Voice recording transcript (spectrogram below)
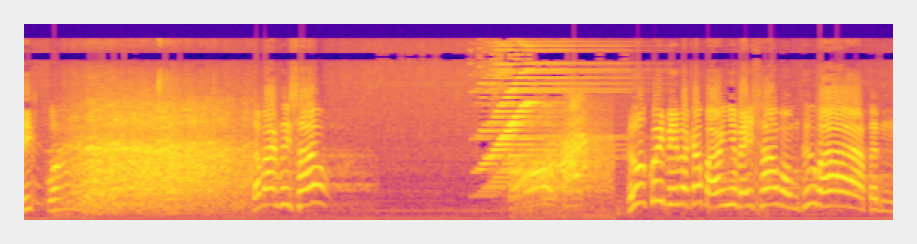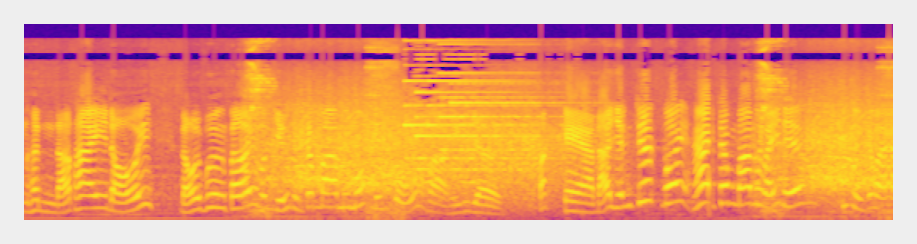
Tiếc quá Đáp án thứ sáu Thưa quý vị và các bạn, như vậy sau vòng thứ ba tình hình đã thay đổi. Đội Vương tới vẫn giữ 131 điểm cũ và hiện giờ Tắc Kè đã dẫn trước với 237 điểm. Chúc mừng các bạn.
